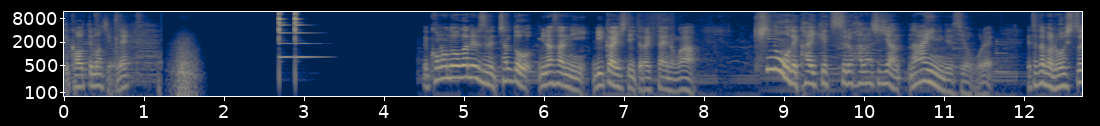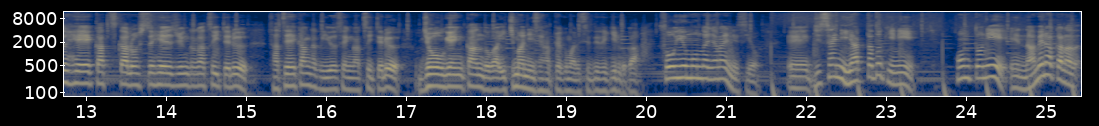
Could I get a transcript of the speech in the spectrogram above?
て変わってますよね。でこの動画でですねちゃんと皆さんに理解していただきたいのが機能で解決する話じゃないんですよこれ。例えば露出平滑化露出平準化がついてる撮影間隔優先がついてる上限感度が1万2800まで設定できるとかそういう問題じゃないんですよ、えー、実際にやった時に本当に、滑らかな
